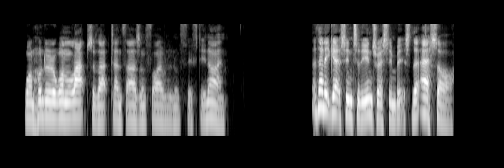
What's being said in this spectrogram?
101 laps of that 10,559. And then it gets into the interesting bits the SR.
